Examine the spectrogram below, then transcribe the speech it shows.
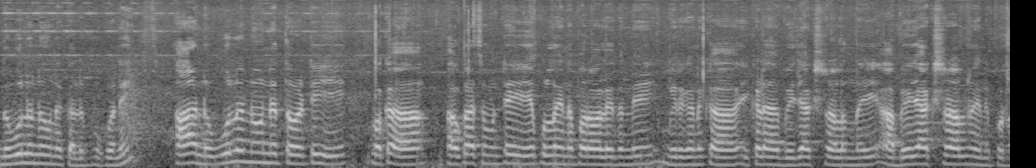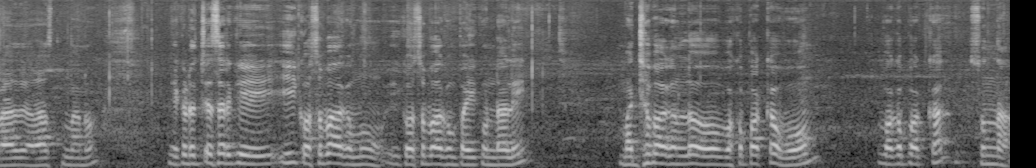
నువ్వుల నూనె కలుపుకొని ఆ నువ్వుల నూనెతోటి ఒక అవకాశం ఉంటే ఏ పుల్లైనా పర్వాలేదండి. మీరు కనుక ఇక్కడ బీజాక్షరాలు ఉన్నాయి ఆ బీజాక్షరాలు నేను ఇప్పుడు రా రాస్తున్నాను. ఇక్కడ వచ్చేసరికి ఈ కొస భాగము ఈ కొస భాగం పైకి ఉండాలి. మధ్య భాగంలో ఒక పక్క ఓం ఒక పక్క సున్నా.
